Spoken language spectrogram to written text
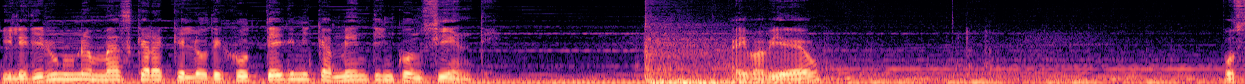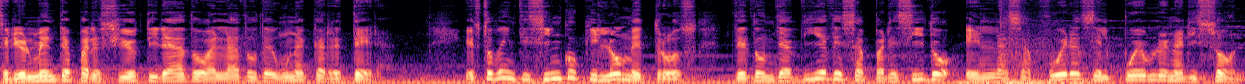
y le dieron una máscara que lo dejó técnicamente inconsciente. Ahí va video. Posteriormente apareció tirado al lado de una carretera. Esto 25 kilómetros de donde había desaparecido en las afueras del pueblo en Arizona.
